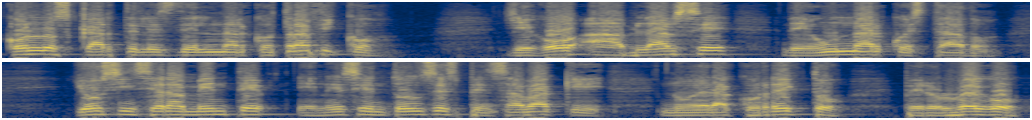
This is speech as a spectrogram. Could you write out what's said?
con los cárteles del narcotráfico. Llegó a hablarse de un narcoestado. Yo sinceramente en ese entonces pensaba que no era correcto, pero luego,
